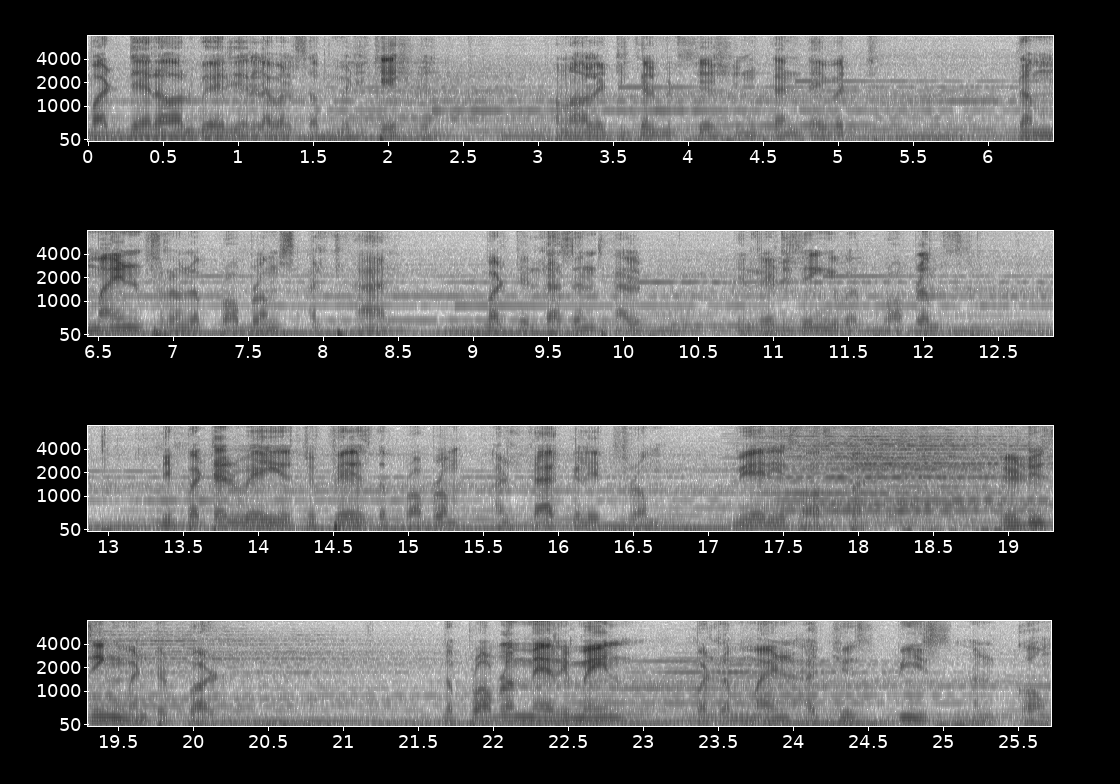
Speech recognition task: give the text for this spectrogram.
But there are various levels of meditation. Analytical meditation can divert the mind from the problems at hand, but it doesn't help in reducing your problems. The better way is to face the problem and tackle it from various aspects, reducing mental burden. The problem may remain, but the mind achieves peace and calm,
